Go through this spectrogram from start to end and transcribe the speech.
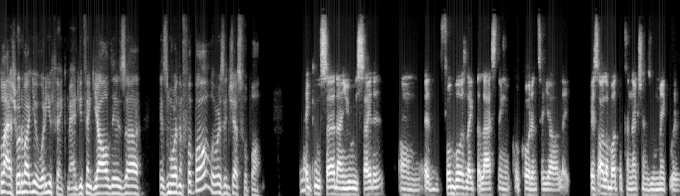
Flash, what about you? What do you think, man? Do you think Yald is uh, is more than football, or is it just football? Like you said, and you recited, um, it, football is like the last thing according to Yald. Like it's all about the connections you make with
